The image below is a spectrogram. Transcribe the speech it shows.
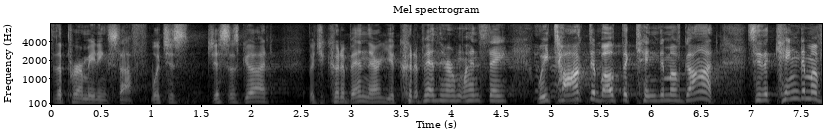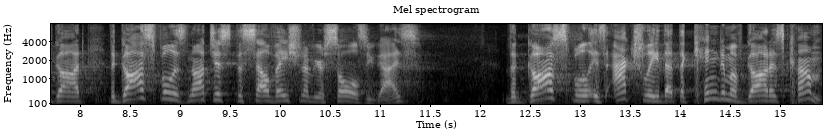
to the prayer meeting stuff, which is just as good. But you could have been there. You could have been there on Wednesday. We talked about the kingdom of God. See, the kingdom of God, the gospel is not just the salvation of your souls, you guys. The gospel is actually that the kingdom of God has come.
